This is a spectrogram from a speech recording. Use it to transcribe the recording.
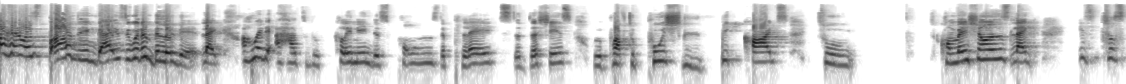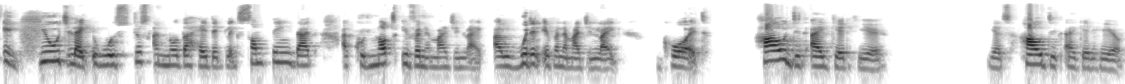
head was pounding, guys. You wouldn't believe it. Like, and when I had to be cleaning the spoons, the plates, the dishes, we have to push big carts to conventions. Like, it's just a huge, like, it was just another headache, like something that I could not even imagine. Like, I wouldn't even imagine. Like, God, how did I get here? Yes, how did I get here?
